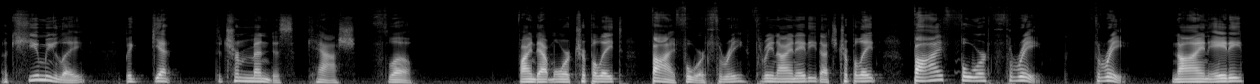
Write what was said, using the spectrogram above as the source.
accumulate, but get the tremendous cash flow. Find out more 888 543 3980. That's 888 543 3980.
